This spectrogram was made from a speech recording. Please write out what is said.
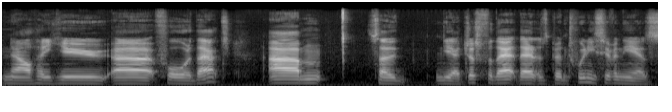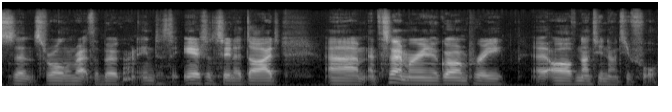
Now, thank you uh, for that. Um, so, yeah, just for that, that has been 27 years since Roland Ratzenberger and Ayrton Senna died um, at the San Marino Grand Prix uh, of 1994.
